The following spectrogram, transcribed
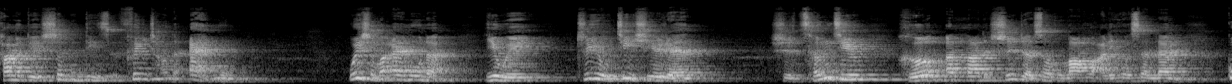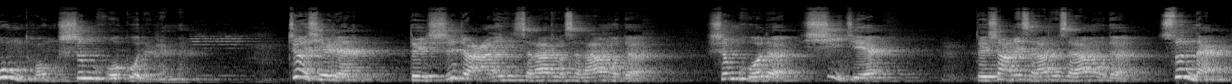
他们对圣门弟子非常的爱慕，为什么爱慕呢？因为只有这些人是曾经和安拉的使者（圣拉哈阿里和萨拉姆）共同生活过的人们。这些人对使者阿里和萨拉特萨拉姆的生活的细节，对上阿里萨拉特萨拉姆的顺乃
